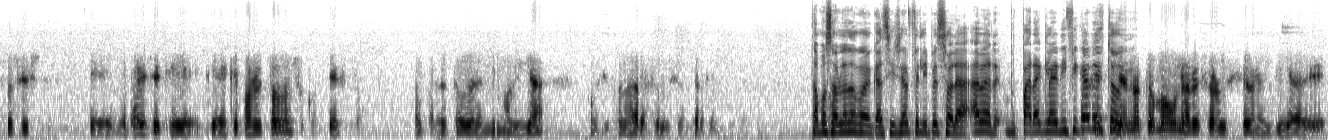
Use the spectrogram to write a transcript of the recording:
Entonces, eh, me parece que, que hay que poner todo en su contexto, no poner todo en el mismo día como si fuera una resolución de Argentina. Estamos hablando con el canciller Felipe Sola. A ver, para clarificar esto... Argentina no tomó una resolución el día de,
